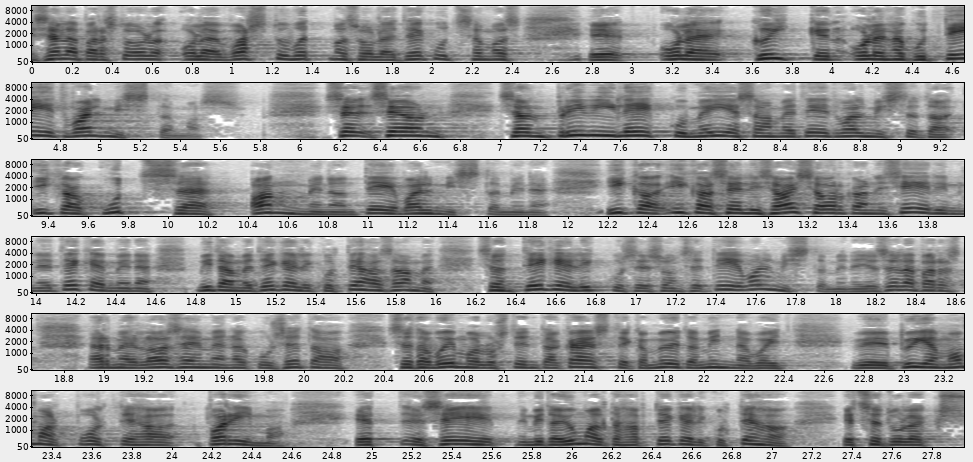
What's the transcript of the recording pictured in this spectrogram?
sellepärast ole, ole vastu võtmas, ole tegutsemas, eh, ole kõike, ole nagu teed valmistamas see, see on, see on privileeg, kui meie saame teed valmistada, iga kutse andmine on tee valmistamine. iga, iga sellise asja organiseerimine, tegemine, mida me tegelikult teha saame, see on tegelikkuses, on see tee valmistamine ja sellepärast ärme laseme nagu seda, seda võimalust enda käest ega mööda minna, vaid püüame omalt poolt teha parima. et see, mida jumal tahab tegelikult teha, et see tuleks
